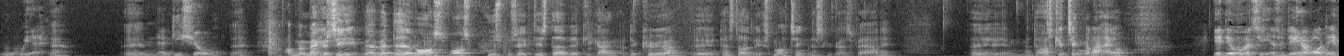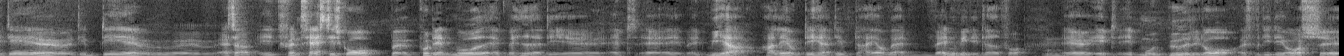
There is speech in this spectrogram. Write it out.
Uh ja, Ja. Øhm, ja de er sjove. Og man, man kan jo sige, hvad, hvad det hedder, vores, vores husprojekt, det er stadigvæk i gang, og det kører. Øh, der er stadigvæk små ting, der skal gøres færdige. Øh, men der er også ting med dig jo. Ja, det må man sige. Altså det her år, det, det, øh, det, det er øh, altså et fantastisk år øh, på den måde, at, hvad hedder det, øh, at, at, at vi har, har lavet det her, det har jeg jo været vanvittigt glad for. Mm. Et, et modbydeligt år, altså fordi det er også øh,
